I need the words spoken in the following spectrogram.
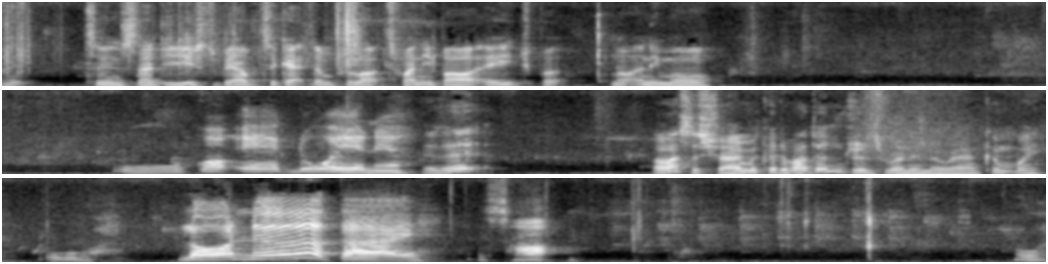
Right, Toon's dad, you used to be able to get them for like 20 baht each, but not anymore. โอ้ก็เอกด้วยอะเนี่ย Is it? Oh, that's a shame. We could have had hundreds running around, couldn't we? โอ้ยร้อนเนื้อกาย It's hot โอ้ย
